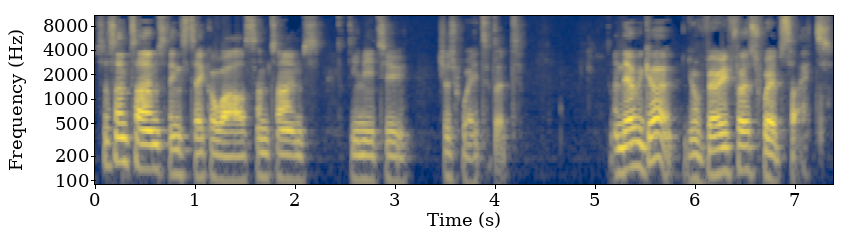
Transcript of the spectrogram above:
So sometimes things take a while, sometimes you need to just wait a bit. And there we go, your very first website.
